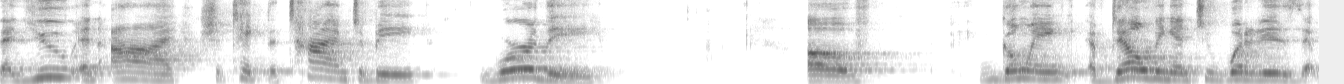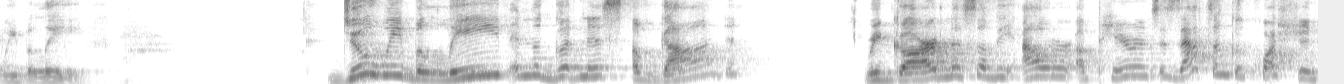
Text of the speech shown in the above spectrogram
That you and I should take the time to be worthy of going, of delving into what it is that we believe. Do we believe in the goodness of God? Regardless of the outer appearances? That's a good question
